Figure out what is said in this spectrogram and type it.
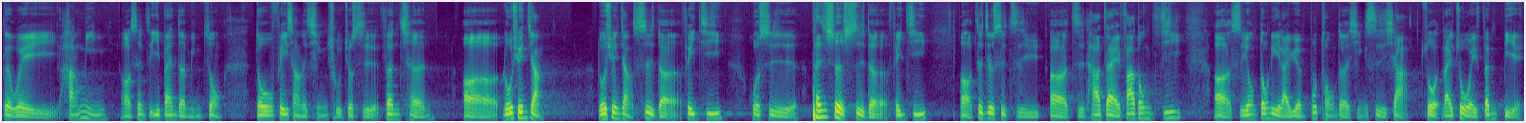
各位航民哦，甚至一般的民众都非常的清楚，就是分成呃螺旋桨、螺旋桨式的飞机，或是喷射式的飞机哦，这就是指于呃指它在发动机呃使用动力来源不同的形式下。做来作为分别，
